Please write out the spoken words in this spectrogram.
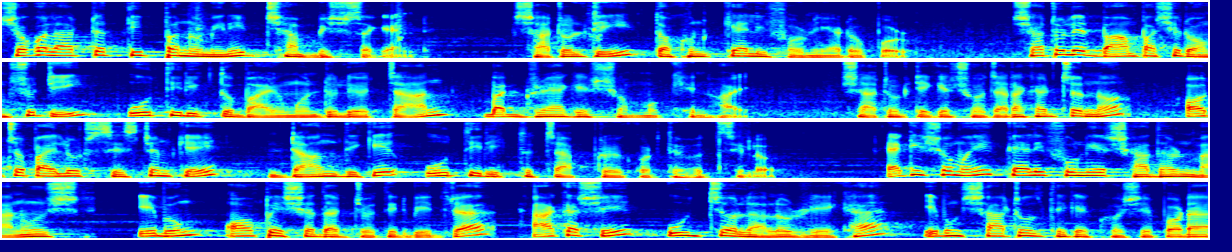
সকাল আটটা তিপ্পান্ন মিনিট ছাব্বিশ সেকেন্ড। শাটলটি তখন ক্যালিফোর্নিয়ার ওপর শাটলের বাম পাশের অংশটি অতিরিক্ত বায়ুমণ্ডলীয় টান বা ড্র্যাগের সম্মুখীন হয়। শাটলটিকে সোজা রাখার জন্য অটোপাইলট সিস্টেমকে ডান দিকে অতিরিক্ত চাপ প্রয়োগ করতে হচ্ছিল। একই সময়ে ক্যালিফোর্নিয়ার সাধারণ মানুষ এবং অপেশাদার জ্যোতির্বিদরা আকাশে উজ্জ্বল আলোর রেখা এবং শাটল থেকে খসে পড়া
